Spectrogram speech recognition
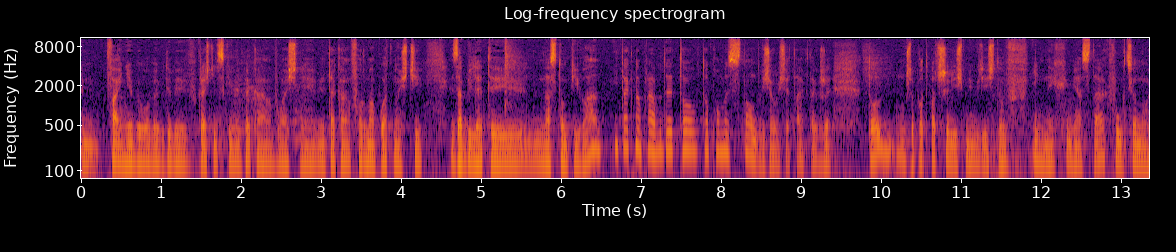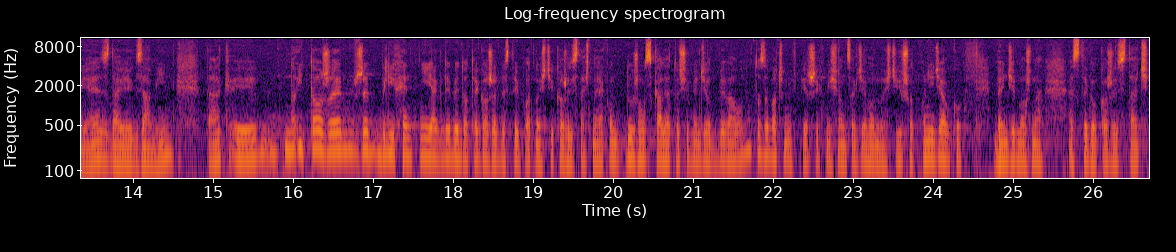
mm, fajnie byłoby, gdyby w Kraśnickim EPK właśnie taka forma płatności za bilety nastąpiła i tak naprawdę to, to pomysł stąd wziął się, tak, także to, że podpatrzyliśmy gdzieś to w innych miastach, funkcjonuje, zdaje egzamin, tak, y, no i to, że, że byli chętni jak gdyby do tego, żeby z tej płatności korzystać. Na jaką dużą skalę to się będzie odbywało, no to zobaczymy w pierwszych miesiącach działalności. Już od poniedziałku będzie można z tego korzystać.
